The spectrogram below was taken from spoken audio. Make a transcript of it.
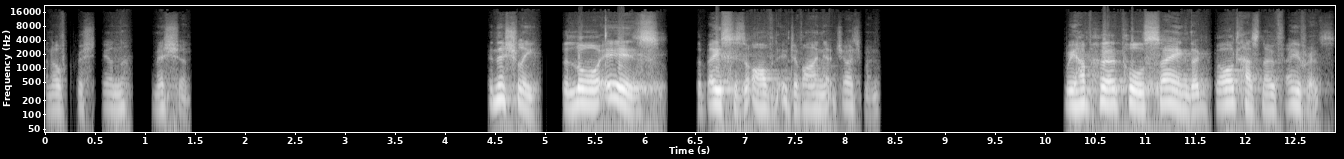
and of Christian mission. Initially, the law is the basis of divine judgment. We have heard Paul saying that God has no favorites,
